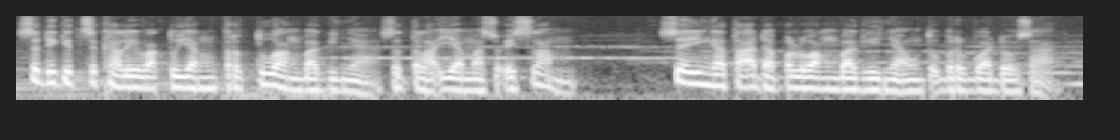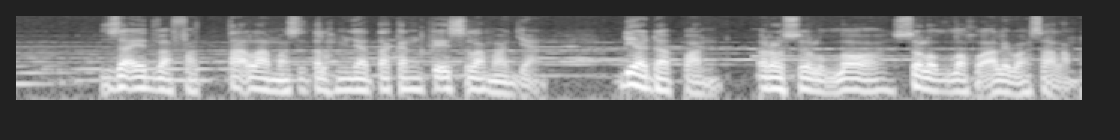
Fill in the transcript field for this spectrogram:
Sedikit sekali waktu yang tertuang baginya setelah ia masuk Islam. sehingga tak ada peluang baginya untuk berbuat dosa. Zaid wafat tak lama setelah menyatakan keislamannya di hadapan Rasulullah Shallallahu Alaihi Wasallam.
